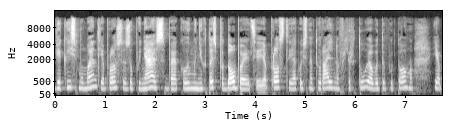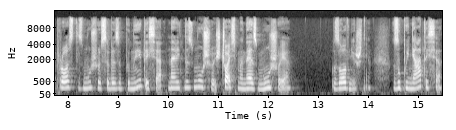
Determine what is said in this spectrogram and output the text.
В якийсь момент я просто зупиняю себе, коли мені хтось подобається. Я просто якось натурально фліртую або типу того. Я просто змушую себе зупинитися, навіть не змушую, щось мене змушує зовнішнє зупинятися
